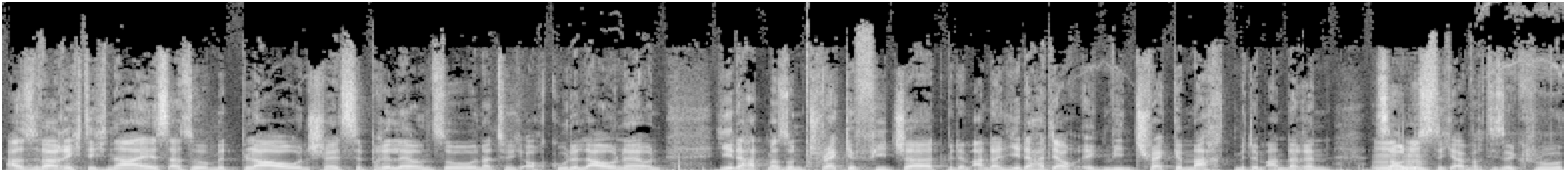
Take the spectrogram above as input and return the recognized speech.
Also es war richtig nice, also mit Blau und schnellste Brille und so, natürlich auch gute Laune. Und jeder hat mal so einen Track gefeatured mit dem anderen. Jeder hat ja auch irgendwie einen Track gemacht mit dem anderen. Mhm. Sau lustig, einfach diese Crew.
